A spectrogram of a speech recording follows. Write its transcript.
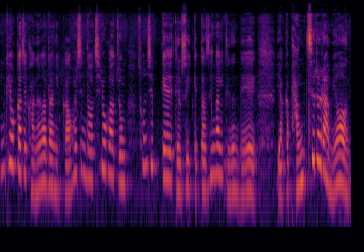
홈케어까지 가능하다니까 훨씬 더 치료가 좀 손쉽게 될 수 있겠다는 생각이 드는데 약간 방치를 하면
